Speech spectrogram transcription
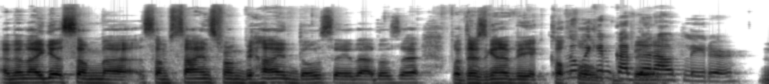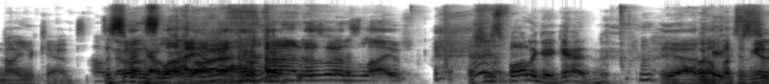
and then I get some uh, some signs from behind. Don't say that. Don't say. That. But there's gonna be a couple. No, we can cut big- that out later. No, you can't. Oh. This No, one's can't. We're live. live. this one's live. She's falling again. Yeah, no, but there's gonna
